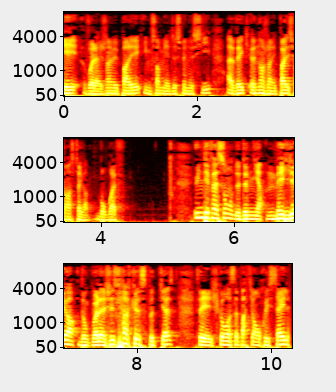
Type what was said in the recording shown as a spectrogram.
Et voilà, j'en avais parlé, il me semble, il y a deux semaines aussi, avec, euh, non, j'en ai parlé sur Instagram. Bon, bref. Une des façons de devenir meilleur, donc voilà, j'espère que ce podcast, ça y est, je commence à partir en freestyle,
